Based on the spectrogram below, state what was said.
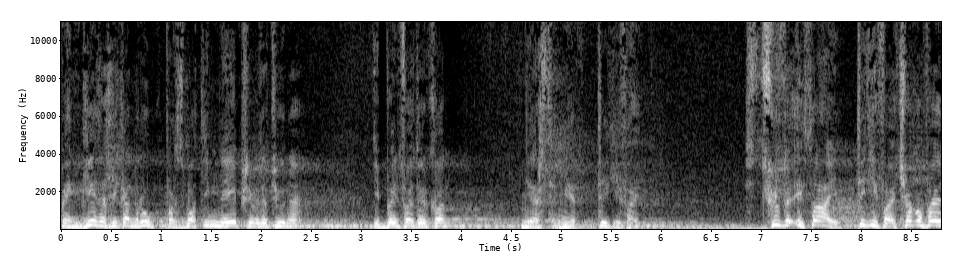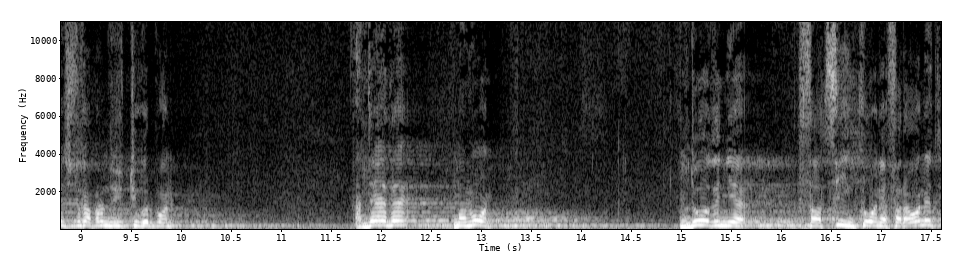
pengesa që i kanë në rrugë, për zbatimin e epsheve të tyne, i bëjnë fajtorë kon, njerëzt e mirë, ti ki faj. Çfarë t'i thaj, ti ki faj, çka kom faj un që të ka pranu ty, ty kurbonin? Andaj edhe më vonë ndodhi një thatësi në kohën e faraonit,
